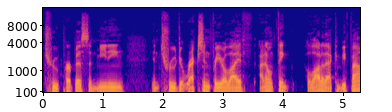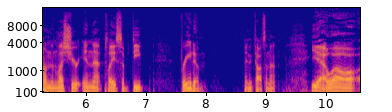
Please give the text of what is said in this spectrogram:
true purpose and meaning and true direction for your life. I don't think a lot of that can be found unless you're in that place of deep freedom. Any thoughts on that? Yeah, well,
